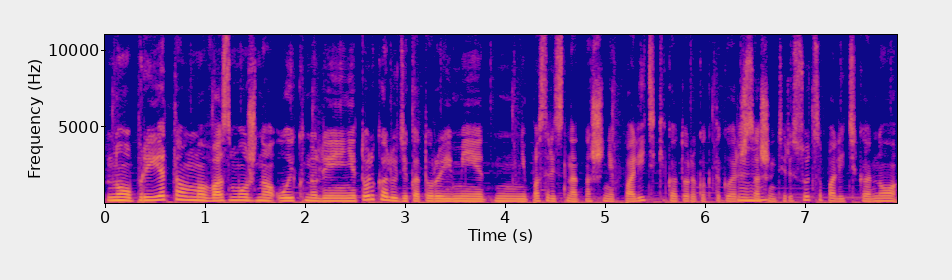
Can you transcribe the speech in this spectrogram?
Но при этом, возможно, ойкнули не только люди, которые имеют непосредственное отношение к политике, которые, как ты говоришь, Мгм. Саша, интересуются политикой, но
